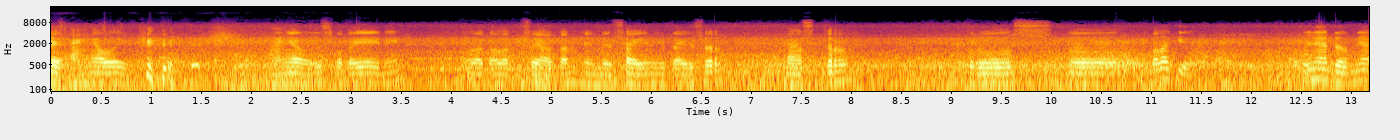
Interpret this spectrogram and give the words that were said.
Kayak angel angel pokoknya ini alat-alat kesehatan hand sanitizer masker terus eh, apa lagi ya? Pokoknya dalamnya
